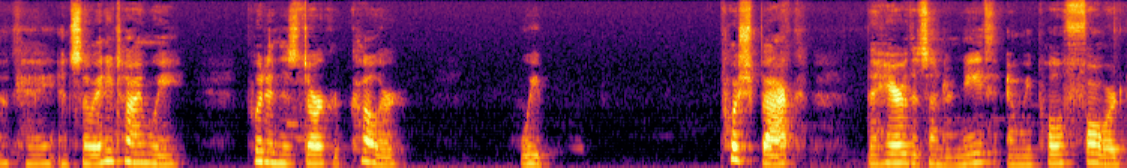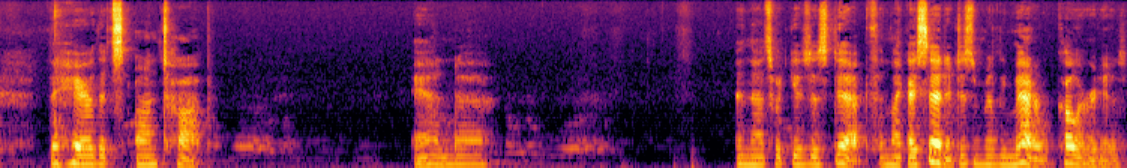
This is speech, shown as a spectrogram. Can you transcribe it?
Okay, and so anytime we put in this darker color, we push back the hair that's underneath and we pull forward the hair that's on top. And uh, and that's what gives us depth. And like I said, it doesn't really matter what color it is.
